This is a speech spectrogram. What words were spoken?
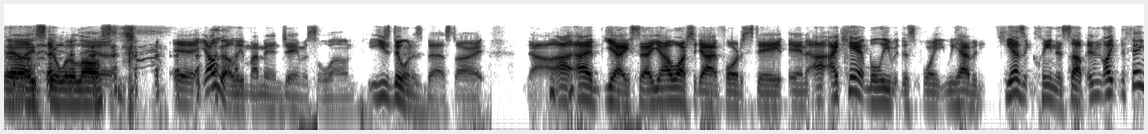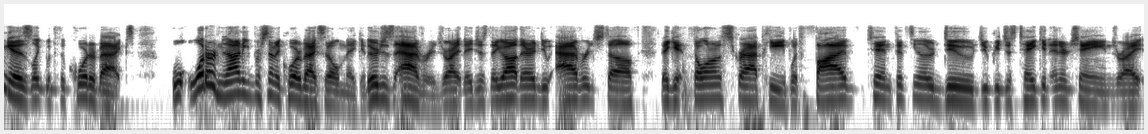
Yeah, uh, they still would have lost. yeah, y'all gotta leave my man Jameis alone. He's doing his best. All right. No, I, I yeah, I said, you know, I watched the guy at Florida State, and I, I, can't believe at this point we haven't he hasn't cleaned this up. And like the thing is, like with the quarterbacks, what are 90% of quarterbacks that don't make it? They're just average, right? They just they go out there and do average stuff. They get thrown on a scrap heap with 5, 10, 15 other dudes. You could just take it interchange, right?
